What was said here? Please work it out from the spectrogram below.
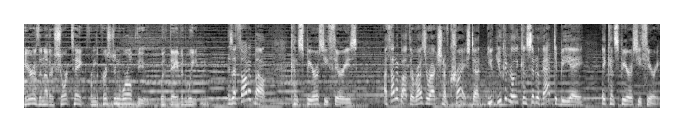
Here is another short take from the Christian Worldview with David Wheaton. As I thought about conspiracy theories, I thought about the resurrection of Christ. You, you could really consider that to be a, a conspiracy theory.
